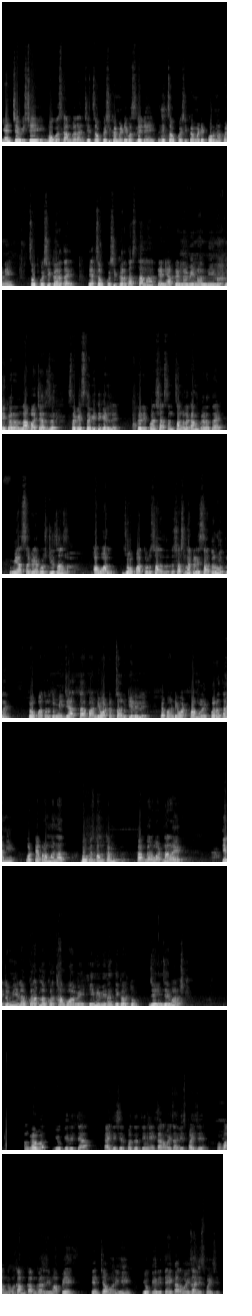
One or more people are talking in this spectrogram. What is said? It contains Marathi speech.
यांच्याविषयी बोगस कामगारांची चौकशी कमिटी बसलेली आहे. तर ही चौकशी कमिटी पूर्णपणे चौकशी करत आहे. या चौकशी करत असताना त्यांनी आपले नवीन नोंदणी नूतनीकरण लाभाचे अर्ज सगळी स्थगिती केलेली आहे. तरी पण शासन चांगलं काम करत आहे. तुम्ही या सगळ्या गोष्टीचा अहवाल जो पात्र शासनाकडे सादर होत नाही तो पात्र तुम्ही जे आता भांडी वाटप चालू केलेलं आहे त्या भांडी वाटपामुळे परत आणि मोठ्या प्रमाणात बोगस बांधकाम कामगार वाढणार आहेत ते तुम्ही लवकरात लवकर थांबवावे ही मी विनंती करतो. जय हिंद जय महाराष्ट्र. कामगारावर योग्यरित्या कायदेशीर पद्धतीने कारवाई झालीच पाहिजे व बांधकाम कामगार जी माफी आहेत त्यांच्यावरही योग्यरित्या ही कारवाई झालीच पाहिजे.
